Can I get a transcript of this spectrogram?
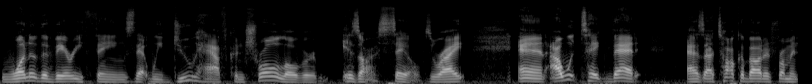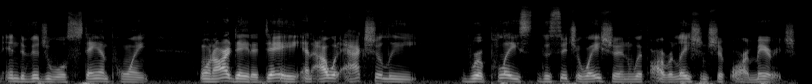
one of the very things that we do have control over is ourselves, right? And I would take that as I talk about it from an individual standpoint on our day to day, and I would actually replace the situation with our relationship or our marriage.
